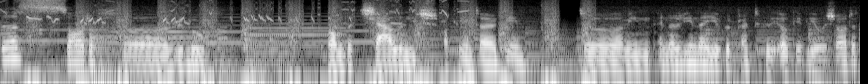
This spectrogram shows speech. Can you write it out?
does sort of uh, remove from the challenge of the entire game. So, I mean, in Arena you could practically... Okay, we overshot it.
